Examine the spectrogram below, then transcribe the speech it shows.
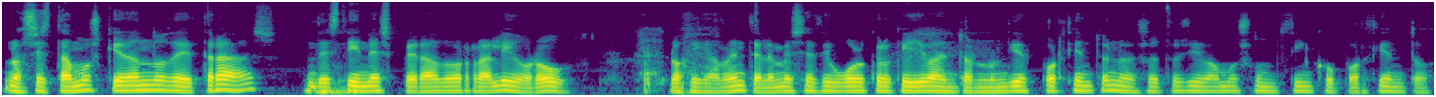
nos estamos quedando detrás de este inesperado rally growth. Lógicamente, el MSCI World creo que lleva en torno a un 10% y nosotros llevamos un 5%.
